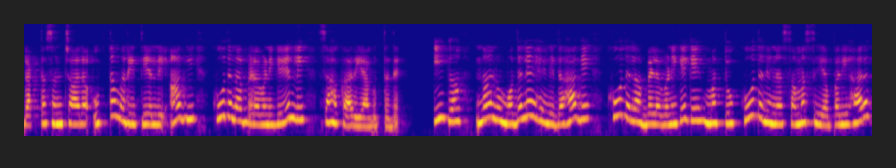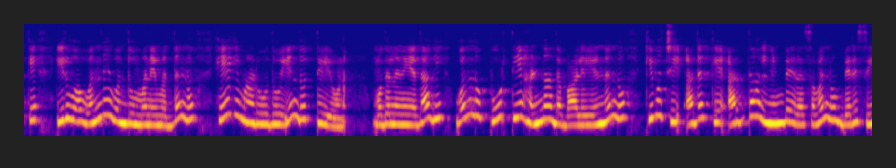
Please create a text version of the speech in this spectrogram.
ರಕ್ತ ಸಂಚಾರ ಉತ್ತಮ ರೀತಿಯಲ್ಲಿ ಆಗಿ ಕೂದಲ ಬೆಳವಣಿಗೆಯಲ್ಲಿ ಸಹಕಾರಿಯಾಗುತ್ತದೆ. ಈಗ ನಾನು ಮೊದಲೇ ಹೇಳಿದ ಹಾಗೆ ಕೂದಲ ಬೆಳವಣಿಗೆಗೆ ಮತ್ತು ಕೂದಲಿನ ಸಮಸ್ಯೆಯ ಪರಿಹಾರಕ್ಕೆ ಇರುವ ಒಂದೇ ಒಂದು ಮನೆಮದ್ದನ್ನು ಹೇಗೆ ಮಾಡುವುದು ಎಂದು ತಿಳಿಯೋಣ. ಮೊದಲನೆಯದಾಗಿ, ಒಂದು ಪೂರ್ತಿ ಹಣ್ಣಾದ ಬಾಳೆಹಣ್ಣನ್ನು ಕಿವುಚಿ ಅದಕ್ಕೆ ಅರ್ಧ ನಿಂಬೆ ರಸವನ್ನು ಬೆರೆಸಿ,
